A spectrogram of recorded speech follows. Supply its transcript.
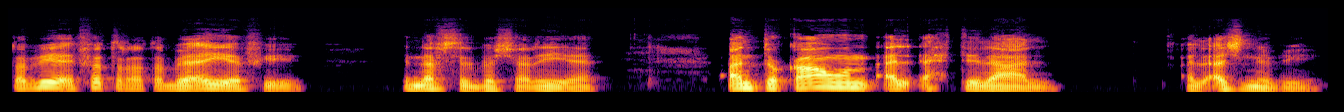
طبيعي فطرة طبيعية في النفس البشرية. أن تقاوم الاحتلال الأجنبي.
